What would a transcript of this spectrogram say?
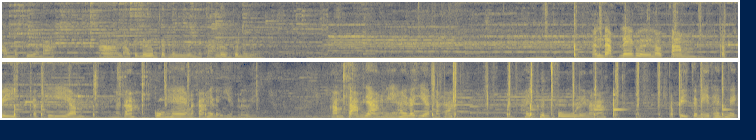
ทำมะเขือนะ อ่าเราไปเริ่มกันเลยนะคะ เริ่มกันเลย อันดับแรกเลยเราตำกะปิกระเทียมนะคะ กุ้งแห้งนะคะ ให้ละเอียดเลยตำสามอย่างนี้ให้ละเอียดนะคะ ให้ขึ้นฟูเลยนะกะปิจะมีเทคนิค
